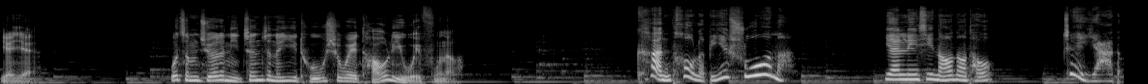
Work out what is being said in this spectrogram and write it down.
妍妍，我怎么觉得你真正的意图是为逃离为夫呢？看透了别说嘛。颜灵犀挠挠头，这丫的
